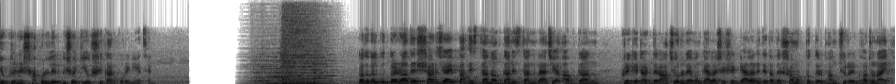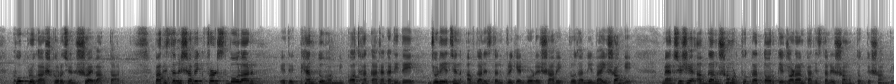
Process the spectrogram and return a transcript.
ইউক্রেনের সাফল্যের বিষয়টিও স্বীকার করে নিয়েছেন। গতকাল বুধবার রাতের শারজায় পাকিস্তান আফগানিস্তান ম্যাচে আফগান ক্রিকেটারদের আচরণ এবং খেলা শেষে গ্যালারিতে তাদের সমর্থকদের ভাঙচুরের ঘটনায় ক্ষোভ প্রকাশ করেছেন শোয়েব আক্তার পাকিস্তানের সাবেক ফার্স্ট বোলার এতে ক্ষান্ত হননি। কথা কাটাকাটিতে জড়িয়েছেন আফগানিস্তান ক্রিকেট বোর্ডের সাবেক প্রধান নির্বাহীর সঙ্গে। ম্যাচ শেষে আফগান সমর্থকরা তর্কে জড়ান পাকিস্তানের সমর্থকদের সঙ্গে।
